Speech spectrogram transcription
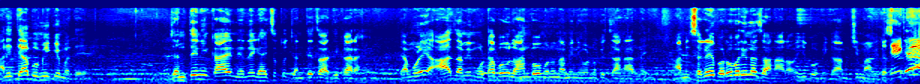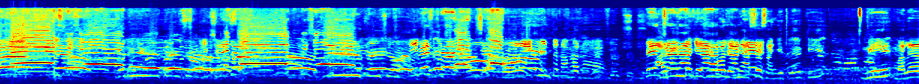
आणि त्या भूमिकेमध्ये जनतेने काय निर्णय घ्यायचा तो जनतेचा अधिकार आहे. त्यामुळे आज आम्ही मोठा भाऊ लहान भाऊ म्हणून आम्ही निवडणुकीत जाणार नाही. आम्ही सगळे बरोबरीनं जाणार आहोत. ही भूमिका आमची महाविकास अरविंद केजरीवाल यांनी असं सांगितलं की मी मला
